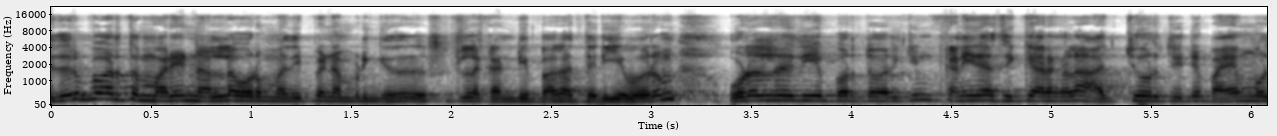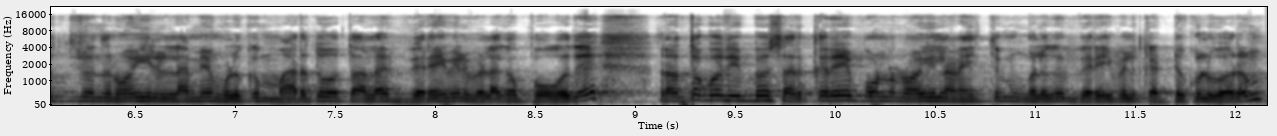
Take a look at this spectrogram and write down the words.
எதிர்பார்த்த மாதிரி நல்ல ஒரு மதிப்பெண் அப்படிங்கிறது ரிசல்ட்டில் கண்டிப்பாக தெரிய வரும். உடல் ரீதியை பொறுத்த வரைக்கும் கன்னிராசிக்காரங்களை அச்சுறுத்திட்டு பயமுறுத்திட்டு வந்த நோய்கள் எல்லாமே உங்களுக்கு மருத்துவத்தால் விரைவில் விலகப் போகுது. ரத்த கொதிப்பு சர்க்கரை போன்ற நோய்கள் அனைத்தும் உங்களுக்கு விரைவில் கட்டுக்குள் வரும்.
